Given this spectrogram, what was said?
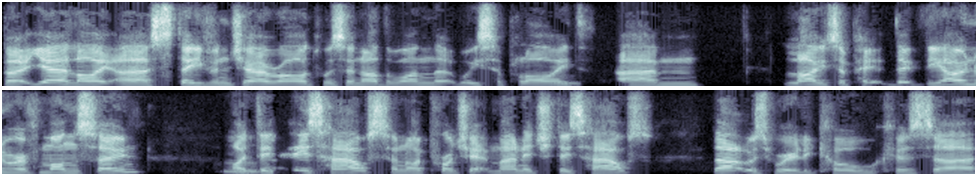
but yeah, like uh, Steven Gerrard was another one that we supplied. Mm. Um, loads of the, the, owner of Monsoon. Mm. I did his house and I project managed his house. That was really cool because uh,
